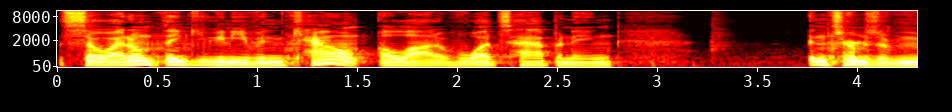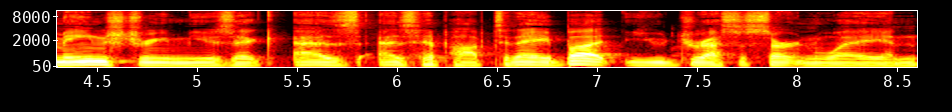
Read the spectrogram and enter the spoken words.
so i don't think you can even count a lot of what's happening in terms of mainstream music as as hip hop today, but you dress a certain way, and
